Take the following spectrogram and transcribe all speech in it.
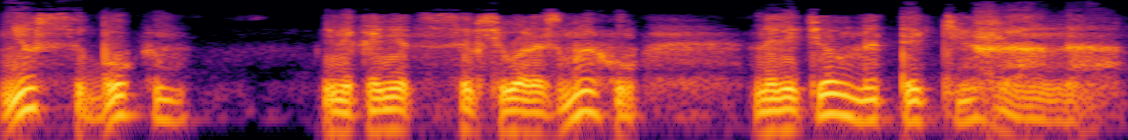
Несся боком и, наконец, со всего размаху налетел на Такижана.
